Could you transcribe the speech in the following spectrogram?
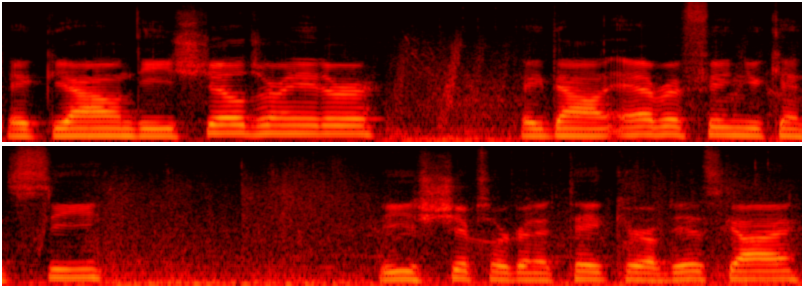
Take down the shield generator. Take down everything you can see. These ships are gonna take care of this guy.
